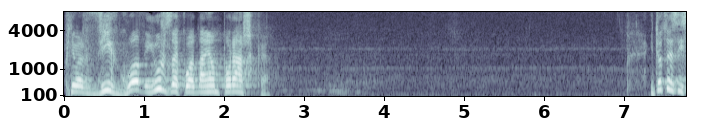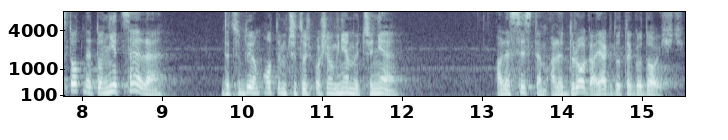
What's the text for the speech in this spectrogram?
Ponieważ w ich głowie już zakładają porażkę. I to, co jest istotne, to nie cele decydują o tym, czy coś osiągniemy, czy nie, ale system, ale droga, jak do tego dojść.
